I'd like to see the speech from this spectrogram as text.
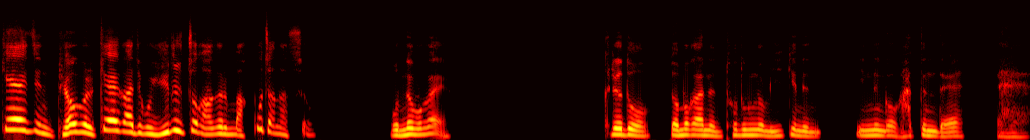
깨진 벽을 깨가지고 유리 조각을 막 꽂아놨어. 못 넘어가요. 그래도 넘어가는 도둑놈이 있기는 있는 것 같던데. 예.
